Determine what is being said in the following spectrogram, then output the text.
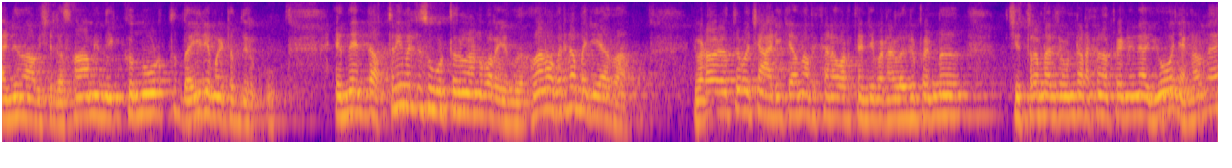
അതിന്റെ ആവശ്യമില്ല. സ്വാമി നിൽക്കുന്നോടത്ത് ധൈര്യമായിട്ട് നിൽക്കും. എന്ന് എന്റെ അത്രയും വലിയ സുഹൃത്തുക്കളാണ് പറയുന്നത്. അതാണ് അവരുടെ മര്യാദ. ഇവിടെ അടുത്ത് വെച്ച് അടിക്കാൻ നടക്കാൻ വളർത്തേണ്ടി പെണ്ണുകൾ ഒരു പെണ്ണ് ചിത്രം വരച്ചുകൊണ്ട് നടക്കുന്ന പെണ്ണിനെ അയ്യോ ഞങ്ങളുടെ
